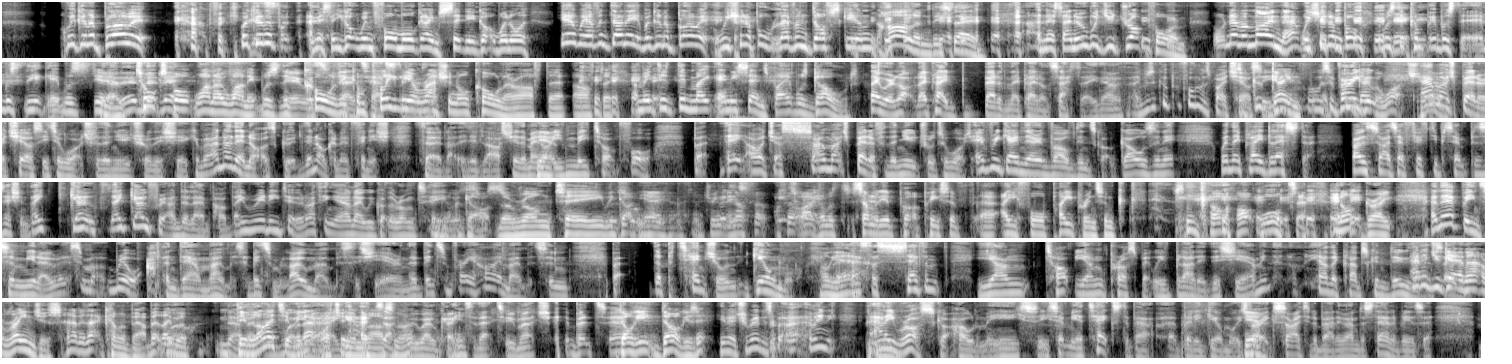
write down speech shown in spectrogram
"We're going to blow it." We're going to, and they say you got to win four more games. Sydney you got to win all. Yeah, we haven't done it. We're going to blow it. We should have bought Lewandowski and Haaland. He's saying, and they're saying, who would you drop for him? Well, never mind that. We should have bought. It was the. It was. The, it was the. It was. You know, the- the- Talksport 101. It was the It was call, the fantastic, completely wasn't it? irrational caller after after. I mean, it didn't make any sense, but it was gold. They were a lot. They played better than they played on Saturday. Now, it was a good performance by Chelsea. good game. It was A very good good, game to watch, How yeah. much better are Chelsea to watch for the neutral this year? I know they're not as good. They're not going to finish third like they did last year. They may not Yeah. even top four, but they are just so much better for the neutral to watch. Every game they're involved in's got goals in it. When they played Leicester. Both sides have fifty percent possession. They go, they go for it under Lampard. They really do. And I think I know we've got the wrong tea. We've got the wrong tea. We've got yeah. I'm drinking. I felt, I felt like right. I was somebody had put a piece of uh, A4 paper in some some cold hot water. Not great. And there have been some, you know, some real up and down moments. There have been some low moments this year, and there have been some very high moments. And but the potential, and Gilmour. Oh, yeah. that's the seventh young, top young prospect we've blooded this year. I mean, not many other clubs can do that. How did you So- get him out of Rangers? How did that come about? But they Well, were no, delighted well, with that know watching him last night. We won't go Yeah. into that too much, but uh, Dog eat dog, is it? you know, tremendous. But I I mean, Ally Ross got hold of me. He, he sent me a text about uh, Billy Gilmour. He's Yeah. very excited about him, understandably, as a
